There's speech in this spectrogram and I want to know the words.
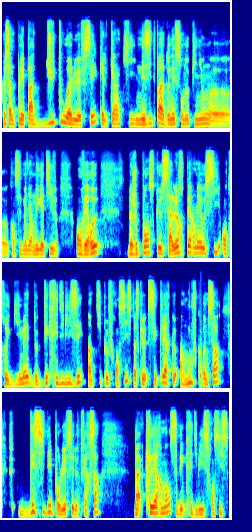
que ça ne plaît pas du tout à l'UFC, quelqu'un qui n'hésite pas à donner son opinion quand c'est de manière négative envers eux, ben je pense que ça leur permet aussi, entre guillemets, de décrédibiliser un petit peu Francis, parce que c'est clair qu'un move comme ça, décidé pour l'UFC de faire ça, bah, clairement, ça décrédibilise Francis.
